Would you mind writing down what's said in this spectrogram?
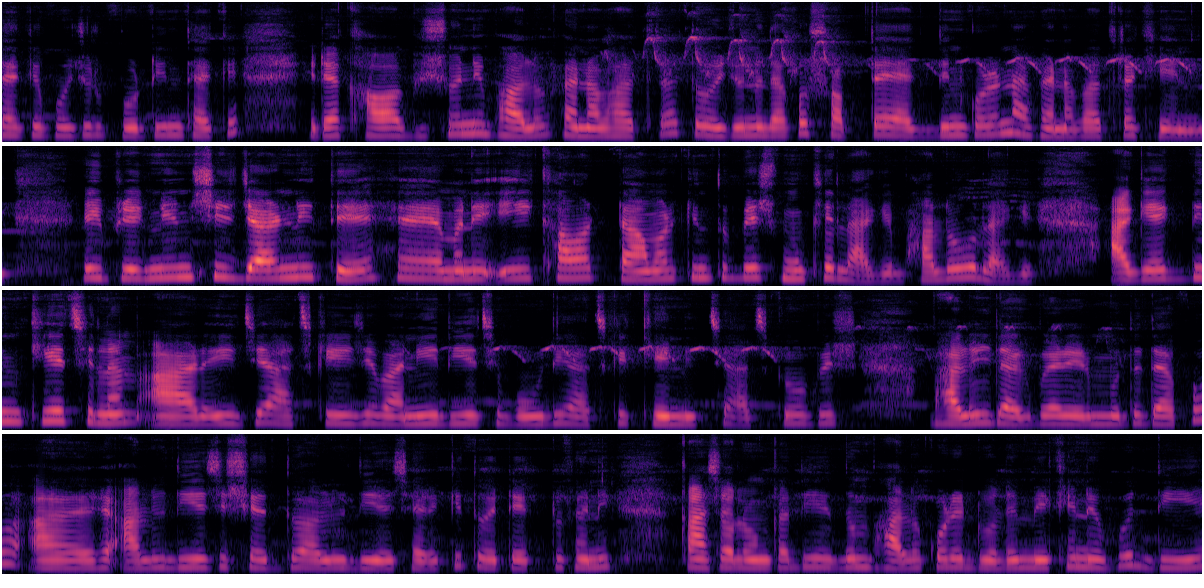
থাকে, প্রচুর প্রোটিন থাকে, এটা খাওয়া ভীষণই ভালো ফেনা ভাতটা। তো ওই জন্য দেখো সপ্তাহে একদিন করে না ফেনা ভাতটা খেয়ে নিই। এই প্রেগনেন্সির জার্নিতে হ্যাঁ মানে এই খাবারটা আমার কিন্তু বেশ মুখে লাগে, ভালোও লাগে। আগে একদিন খেয়েছিলাম, আর এই যে আজকে এই যে বানিয়ে দিয়েছে বৌদি, আজকে খেয়ে নিচ্ছে, আজকেও বেশ ভালোই লাগবে। আর এর মধ্যে দেখো, আর আলু দিয়েছে, সেদ্ধ আলু দিয়েছে আর কি তো এটা একটুখানি কাঁচা লঙ্কা দিয়ে একদম ভালো করে ডলে মেখে নেব, দিয়ে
